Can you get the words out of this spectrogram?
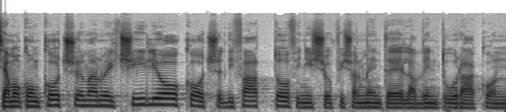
Siamo con coach Emanuele Cilio, coach di fatto finisce ufficialmente l'avventura con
